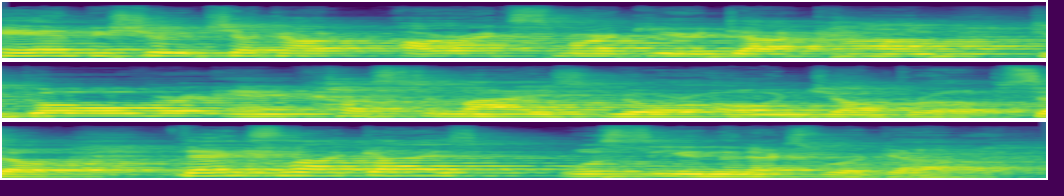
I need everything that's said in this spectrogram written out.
And be sure to check out rxsmartgear.com to go over and customize your own jump rope. So thanks a lot guys. We'll see you in the next workout.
